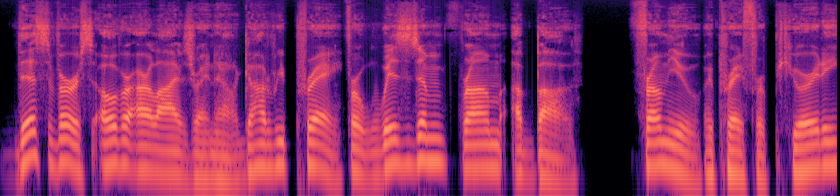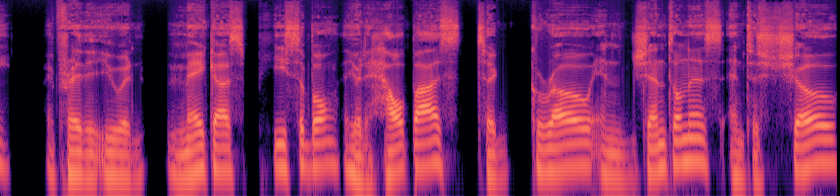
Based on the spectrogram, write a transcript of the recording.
this verse over our lives right now. God, we pray for wisdom from above. From you, we pray for purity. I pray that you would make us peaceable, that you would help us to grow in gentleness and to show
